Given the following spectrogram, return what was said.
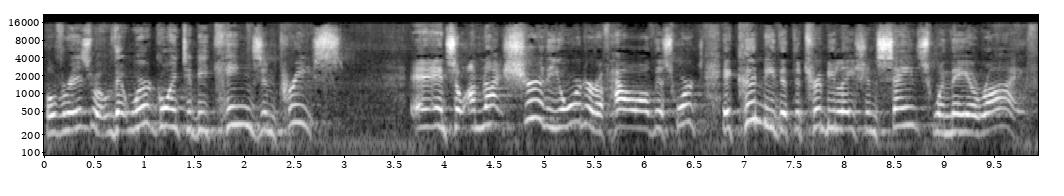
over Israel, that we're going to be kings and priests. And so I'm not sure the order of how all this works. It could be that the tribulation saints, when they arrive,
